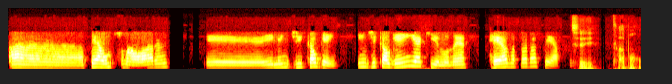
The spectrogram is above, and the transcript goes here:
a, até a última hora é, ele indica alguém. Indica alguém e é aquilo, né? Reza para dar certo. Sim, tá bom.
